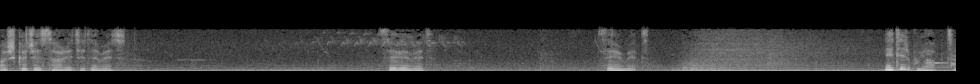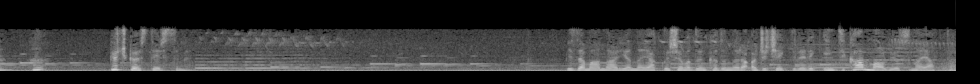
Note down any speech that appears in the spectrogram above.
Aşka cesaret edemedin. Sevemedin. Sevmedin. Nedir bu yaptığın? Ha? Güç gösterisi mi? Bir zamanlar yanına yaklaşamadığın kadınlara acı çektirerek intikam mı alıyorsun hayattan?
